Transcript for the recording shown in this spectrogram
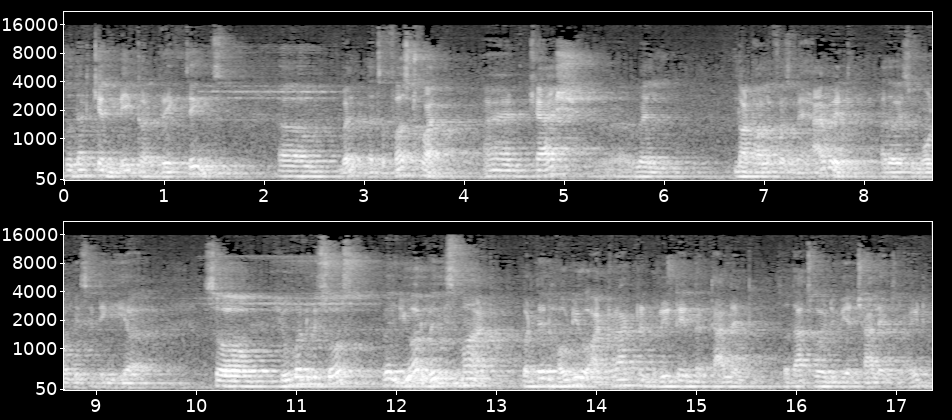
so that can make or break things. Um, well, that's the first one. And cash, uh, well, not all of us may have it, otherwise we won't be sitting here. So, human resource, well, you are very smart, but then how do you attract and retain the talent? So that's going to be a challenge, right?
